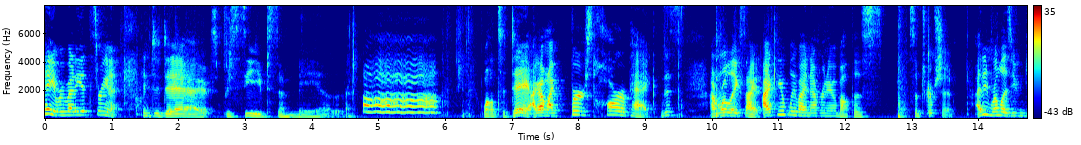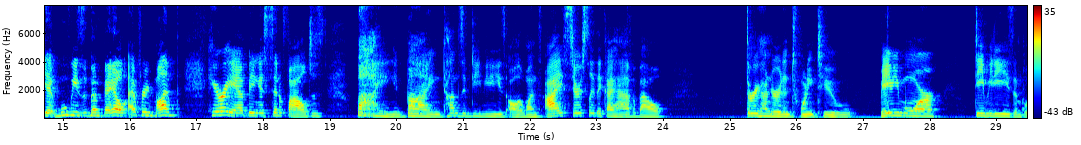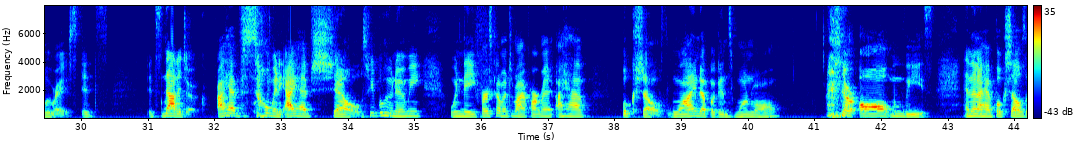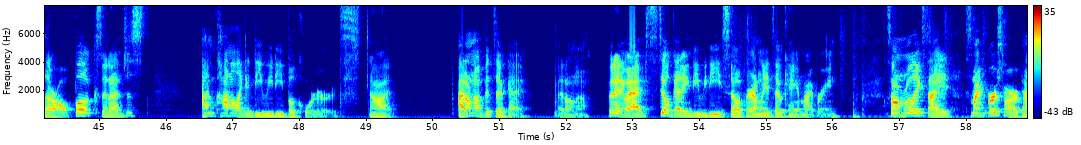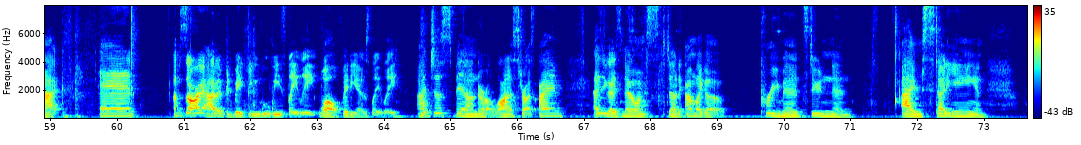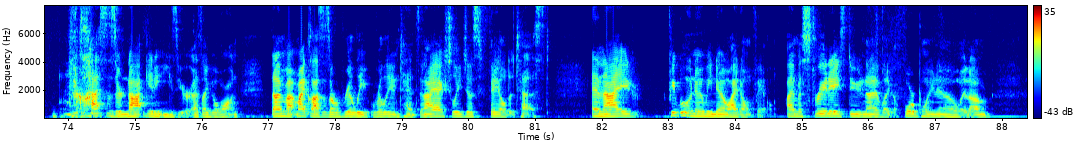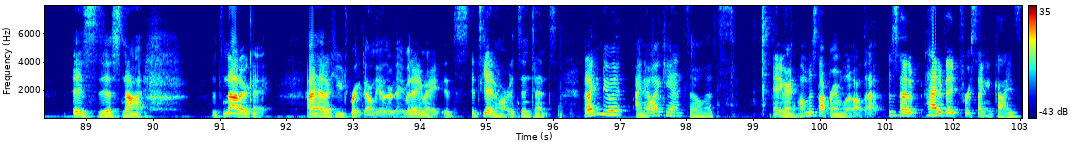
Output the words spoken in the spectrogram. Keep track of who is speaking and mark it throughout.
Speaker 1: Hey everybody, it's Serena, and today I received some mail. Ah! Well, today I got my first horror pack. This, I'm really excited. I can't believe I never knew about this subscription. I didn't realize you can get movies in the mail every month. Here I am being a cinephile, just buying and buying tons of DVDs all at once. I seriously think I have about 322, maybe more DVDs and Blu-rays. It's it's not a joke. I have so many. I have shelves. People who know me, when they first come into my apartment, I have bookshelves lined up against one wall. And they're all movies. And then I have bookshelves that are all books. And I'm just, I'm kind of like a DVD book hoarder. It's not, I don't know if it's okay. I don't know. But anyway, I'm still getting DVDs. So apparently it's okay in my brain. So I'm really excited. It's my first horror pack. And I'm sorry I haven't been making movies lately. Well, videos lately. I've just been under a lot of stress. I'm, as you guys know, I'm studying, I'm like a pre-med student and I'm studying and the classes are not getting easier as I go on. My, my classes are really, really intense and I actually just failed a test. And I, people who know me know I don't fail. I'm a straight A student. I have like a 4.0 and I'm, it's just not, it's not okay. I had a huge breakdown the other day, but anyway, it's, it's getting hard. It's intense, but I can do it. I know I can. So that's, anyway, I'm gonna stop rambling about that. I just had a, had a vent for a second, guys.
